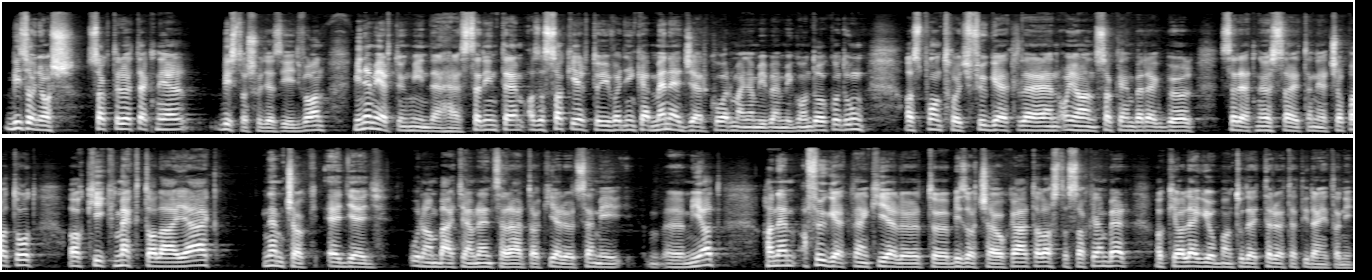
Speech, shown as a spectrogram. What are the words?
Bizonyos szakterületeknél biztos, hogy ez így van. Mi nem értünk mindenhez. Szerintem az a szakértői, vagy inkább menedzser kormány, amiben mi gondolkodunk, az pont, hogy független olyan szakemberekből szeretne összeállítani a csapatot, akik megtalálják nem csak egy-egy urambátyám rendszer által kijelölt személy miatt, hanem a független kijelölt bizottságok által azt a szakembert, aki a legjobban tud egy területet irányítani.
